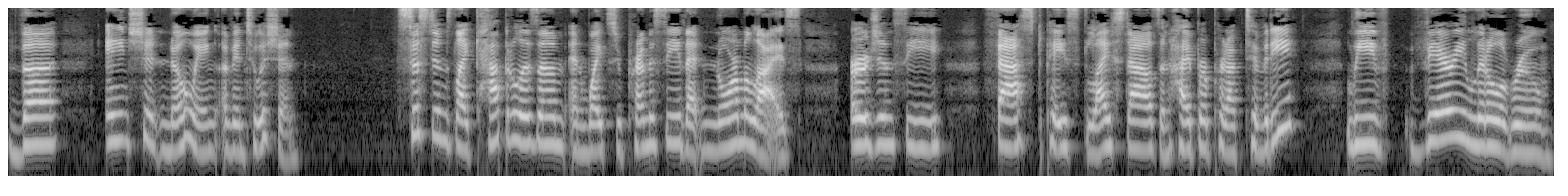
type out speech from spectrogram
the ancient knowing of intuition. Systems like capitalism and white supremacy that normalize urgency, fast paced lifestyles, and hyperproductivity leave very little room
